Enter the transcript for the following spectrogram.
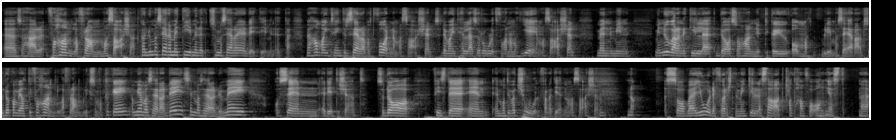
eh, så här förhandla fram massage. Att kan du massera mig 10 minuter så masserar jag dig 10 minuter. Men han var inte så intresserad av att få den här massagen så det var inte heller så roligt för honom att ge massagen. Men min, min nuvarande kille då så han tycker ju om att bli masserad. Så då kan vi alltid förhandla fram liksom att okej om jag masserar dig, sen masserar du mig och sen är det jätteskönt. Så då finns det en, en motivation för att ge den massagen. no, så vad jag gjorde först när min kille sa att, att han får ångest när,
